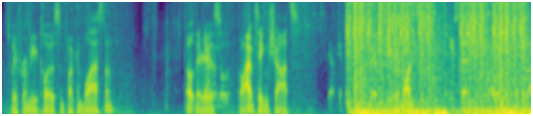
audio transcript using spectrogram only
let's wait for him to get close and fucking blast him oh there he is the- oh i'm taking shots Yep, yep. Hit him once He's dead. Oh.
